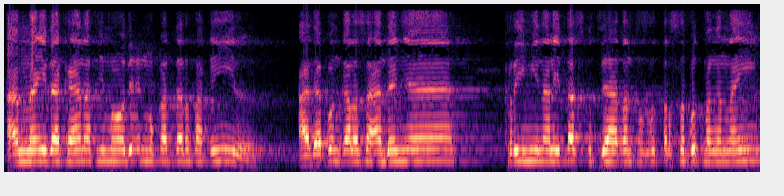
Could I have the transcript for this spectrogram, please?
Amma idza kana fi mawdi'in muqaddar faqil. Adapun kalau seandainya kriminalitas kejahatan tersebut mengenai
